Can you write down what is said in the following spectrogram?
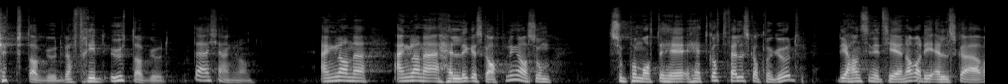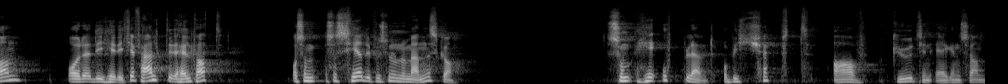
kjøpt av Gud, være fridd ut av Gud. Det er ikke englene. Englene, englene er hellige skapninger som, som, på en måte har, et godt fellesskap med Gud. De er hans tjenere, de elsker æren, og de har det ikke fælt i det hele tatt. Og så, så ser de plutselig noen mennesker som har opplevd å bli kjøpt av Gud sin egen sønn.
